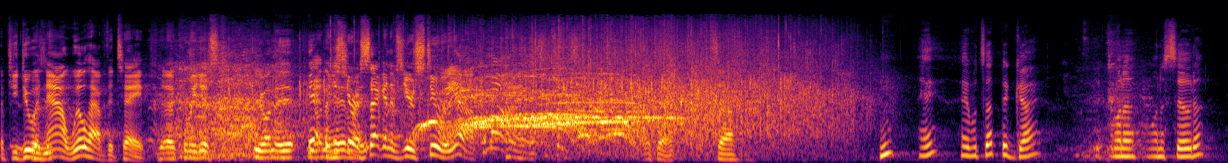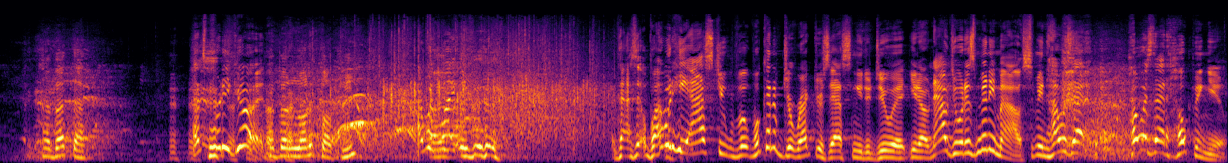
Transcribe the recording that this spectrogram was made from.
if you do it now, we'll have the tape. Uh, can we just? You want to? Yeah, but just hear my... a second of your Stewie. Yeah, come on. Okay. So. Hmm? Hey, hey, what's up, big guy? Want a want a soda? How about that? That's pretty good. How about a lollipop? Hmm? I would like. That's- why would he ask you? What kind of director's asking you to do it? You know, now do it as Minnie Mouse. I mean, how is that? How is that helping you?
